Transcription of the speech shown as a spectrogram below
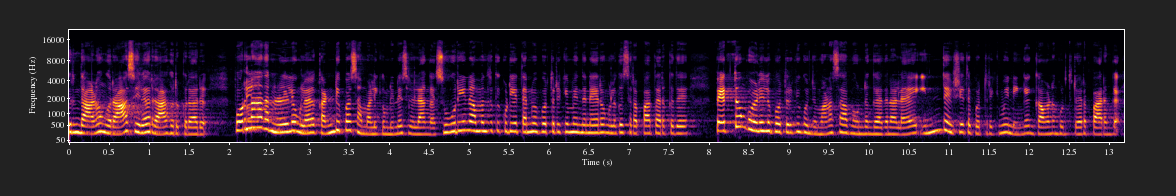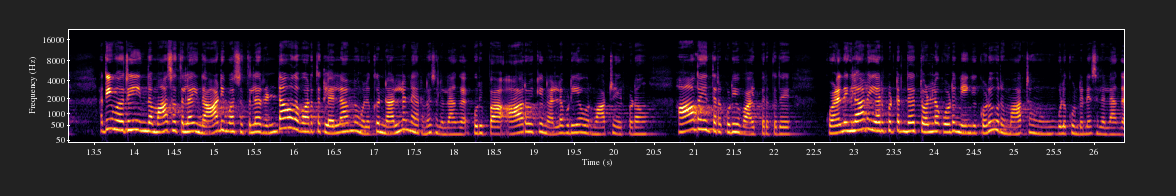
இருந்தாலும் உங்கள் ராசியில் ராகு இருக்கிறாரு. பொருளாதார நிலையில் உங்களால் கண்டிப்பாக சமாளிக்க முடியும்னு சொல்லலாங்க. சூரியன் அமர்ந்திருக்கக்கூடிய தன்மை பொறுத்த வரைக்கும் இந்த நேரம் உங்களுக்கு சிறப்பாக தான் இருக்குது. பெத்தவங்க வெளியில் பொறுத்த வரைக்கும் கொஞ்சம் மனசாபம் உண்டுங்க. அதனால் இந்த விஷயத்தை பொறுத்த வரைக்குமே நீங்கள் கவனம் கொடுத்துட்டு வர பாருங்கள் அதே மாதிரி இந்த மாதத்தில் இந்த ஆடி மாதத்தில் ரெண்டாவது வாரத்துக்குள்ள எல்லாமே உங்களுக்கு நல்ல நேரம்னு சொல்லலாங்க. குறிப்பாக ஆரோக்கியம் நல்லபடியாக ஒரு மாற்றம் ஏற்படும். ஆதாயம் தரக்கூடிய வாய்ப்பு இருக்குது. குழந்தைங்களால் ஏற்பட்டிருந்த தொல்லை கூட நீங்கள் கூட ஒரு மாற்றம் உங்களுக்கு உண்டுன்னு சொல்லலாங்க.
